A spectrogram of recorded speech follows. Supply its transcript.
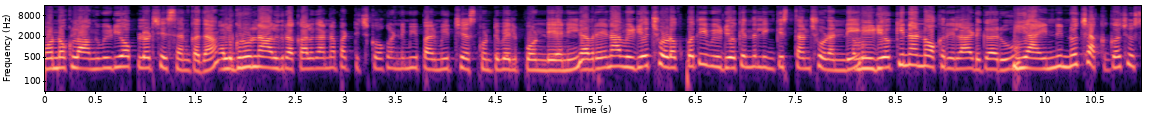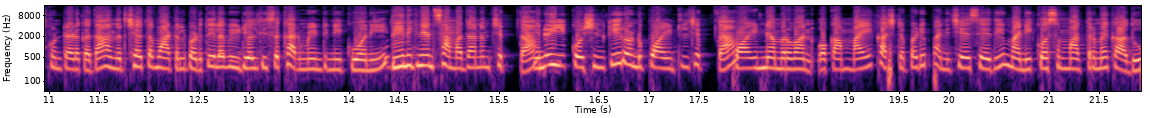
మొన్న ఒక లాంగ్ వీడియో అప్లోడ్ చేశాను కదా. నలుగురు నాలుగు రకాలుగా పట్టించుకోకండి మీ పని మీరు చేసుకుంటూ వెళ్ళిపోండి అని. ఎవరైనా వీడియో చూడకపోతే ఈ వీడియో కింద లింక్ ఇస్తాను చూడండి. వీడియోకి నన్ను ఒకరు ఇలా అడిగారు ఈ ఆయన నిన్ను చక్కగా చూసుకుంటాడు కదా అందరి చేత మాటలు పడుతూ ఇలా వీడియోలు తీసే కర్మ ఏంటి నీకు? అని. దీనికి నేను సమాధానం చెప్తా. నేను ఈ క్వశ్చన్కి రెండు పాయింట్లు చెప్తా. పాయింట్ నెంబర్ వన్ ఒక అమ్మాయి కష్టపడి పని చేసేది మనీ కోసం మాత్రమే కాదు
